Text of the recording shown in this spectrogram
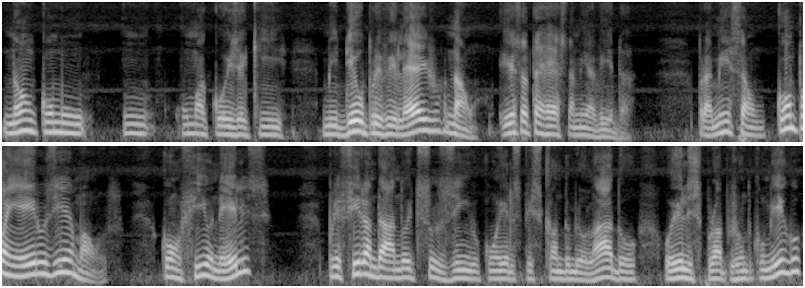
não como um, uma coisa que me deu o privilégio, não. Extraterrestre na minha vida. Para mim são companheiros e irmãos. Confio neles, prefiro andar à noite sozinho com eles piscando do meu lado, ou, ou eles próprios junto comigo,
